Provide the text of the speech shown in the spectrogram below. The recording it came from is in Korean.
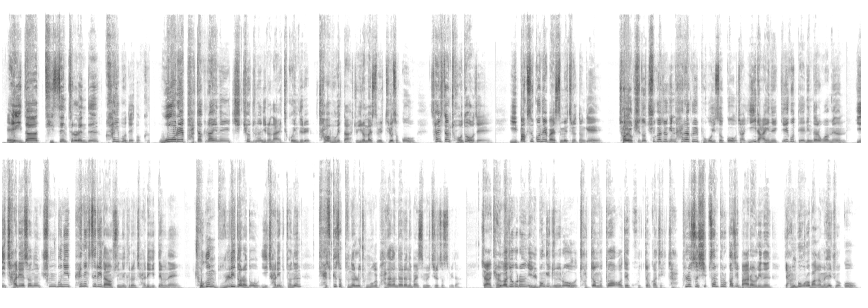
에이다, 디센트럴랜드, 카이보 네트워크 5월의 바닥 라인을 지켜주는 이런 알트코인들을 잡아보겠다 좀 이런 말씀을 드렸었고 사실상 저도 어제 이 박스권을 말씀을 드렸던 게 저 역시도 추가적인 하락을 보고 있었고 자 이 라인을 깨고 내린다라고 하면 이 자리에서는 충분히 페닉셀이 나올 수 있는 그런 자리이기 때문에 조금 물리더라도 이 자리부터는 계속해서 분할로 종목을 받아간다라는 말씀을 드렸었습니다. 자, 결과적으로는 일본 기준으로 저점부터 어제 고점까지 자, 플러스 13%까지 말아올리는 양봉으로 마감을 해 주었고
